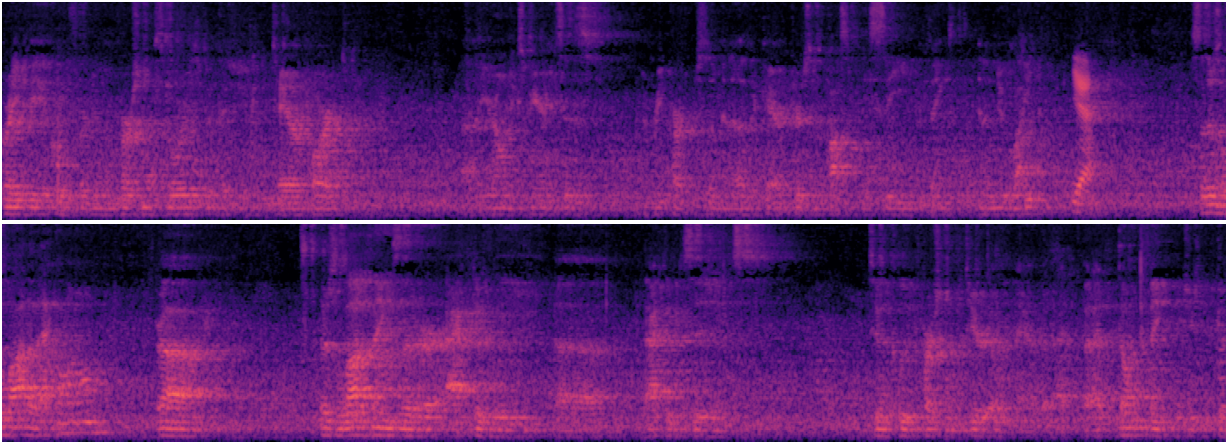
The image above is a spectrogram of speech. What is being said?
great vehicle for doing personal stories because you can tear apart uh, your own experiences and repurpose them into other characters and possibly see things in a new light. Yeah. So there's a lot of that going on. Uh, there's a lot of things that are actively uh, active decisions to include personal material in there, but I, but I don't think that you should go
